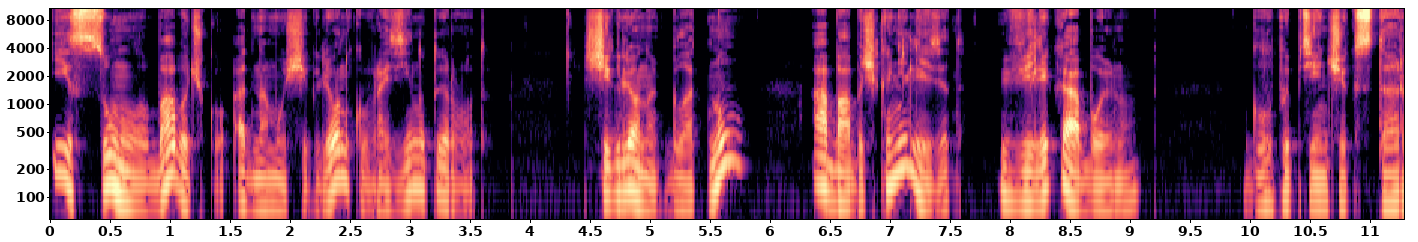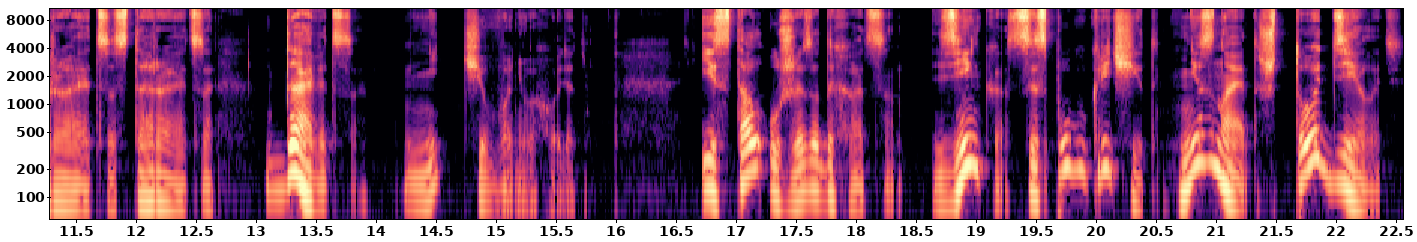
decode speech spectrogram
и сунула бабочку одному щегленку в разинутый рот. Щегленок глотнул, а бабочка не лезет. Велика больно. Глупый птенчик старается, старается, давится. Ничего не выходит. И стал уже задыхаться. Зинька с испугу кричит, не знает, что делать.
